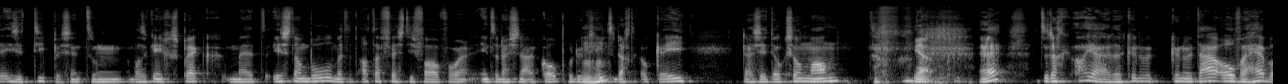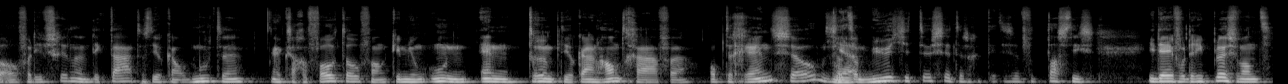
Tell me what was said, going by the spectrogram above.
deze types. En toen was ik in gesprek met Istanbul... met het Atta-festival voor een internationale co-productie. Mhm. Toen dacht ik, oké, daar zit ook zo'n man... Ja, Hè? Toen dacht ik, oh ja, dan kunnen we, kunnen we het daarover hebben. Over die verschillende dictators die elkaar ontmoeten. En ik zag een foto van Kim Jong-un en Trump die elkaar een hand gaven op de grens. Zo. Er zat Ja. een muurtje tussen. Toen dacht ik, dit is een fantastisch idee voor 3 Plus. Want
